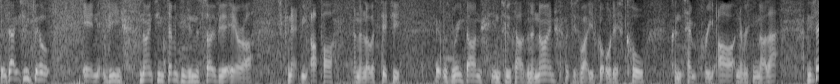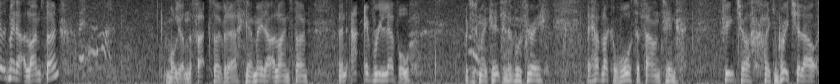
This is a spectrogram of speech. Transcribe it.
It was actually built in the 1970s in the Soviet era to connect the upper and the lower city. It was redone in 2009, which is why you've got all this cool contemporary art and everything like that. And you say it was made out of limestone? Molly on the facts over there. Yeah, made out of limestone. And then at every level, we're just making it to level three, they have like a water fountain feature where you can probably chill out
